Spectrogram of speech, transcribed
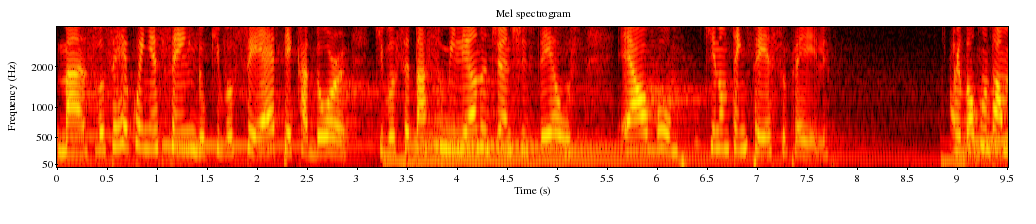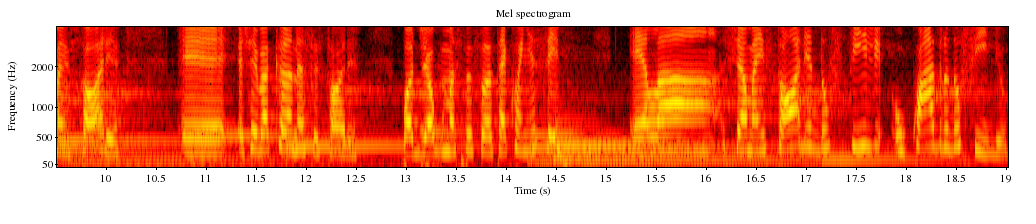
Mas você reconhecendo que você é pecador, que você está se humilhando diante de Deus, é algo que não tem preço para Ele. Eu vou contar uma história. É, achei bacana essa história. Pode algumas pessoas até conhecer. Ela chama a história do filho, o quadro do filho.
